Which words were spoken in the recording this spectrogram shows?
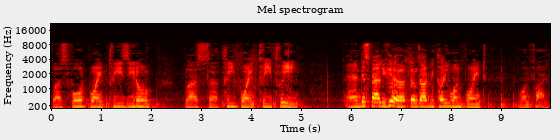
plus 4.30 plus uh, 3.33 and this value here turns out to be 31.15.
